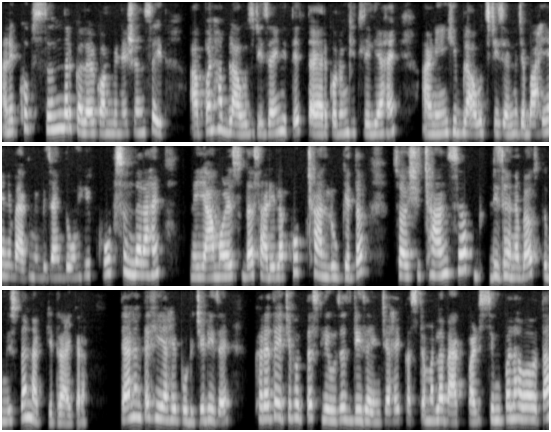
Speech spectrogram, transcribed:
आणि खूप सुंदर कलर कॉम्बिनेशन सहित आपण हा ब्लाऊज डिझाईन इथे तयार करून घेतलेली आहे. आणि ही ब्लाऊज डिझाईन म्हणजे बाही आणि बॅकने डिझाईन दोन्ही खूप सुंदर आहे. आणि यामुळे सुद्धा साडीला खूप छान लुक येतं. सो अशी छानस डिझाईनर ब्लाऊज तुम्ही सुद्धा नक्की ट्राय करा. त्यानंतर ही आहे पुढची डिझाईन खरं तर याची फक्त स्लीव्हच डिझाईनची आहे. कस्टमरला बॅक पार्ट सिंपल हवा होता.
